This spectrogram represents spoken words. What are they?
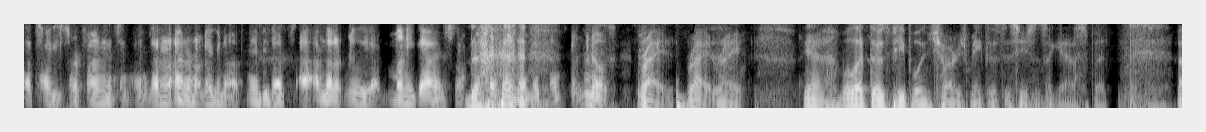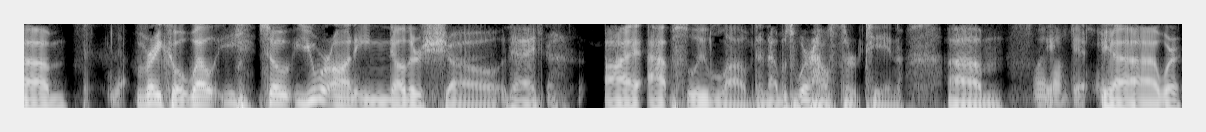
that's how you start financing things. I don't, I don't know. Maybe not. Maybe that's. I, I'm not really a money guy, so that makes sense. But who knows? right, right, right. Yeah, we'll let those people in charge make those decisions, I guess. But um, Yeah. very cool. Well, so you were on another show that I absolutely loved, and that was Warehouse 13. Um, I loved it. yeah, where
